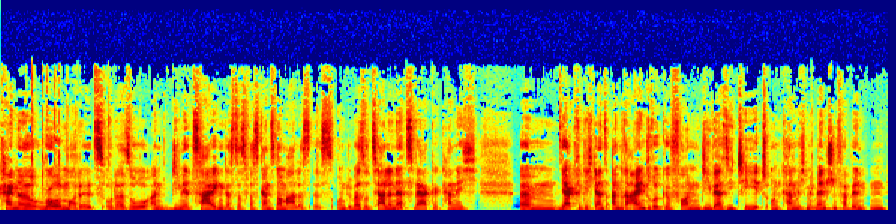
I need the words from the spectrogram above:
keine Role Models oder so, an die mir zeigen, dass das was ganz Normales ist. Und über soziale Netzwerke kann ich ähm, ja, kriege ich ganz andere Eindrücke von Diversität und kann mich mit Menschen verbinden,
